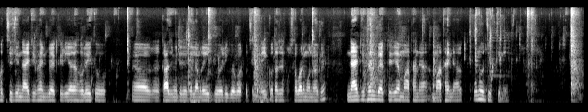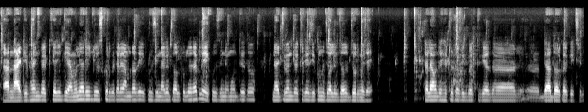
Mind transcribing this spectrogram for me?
হচ্ছে যে নাইট্রিফাইন ব্যাকটেরিয়া হলেই তো কাজ মিটে যায়, তাহলে আমরা এই প্রোবায়োটিক ব্যবহার করছি কেন? এই কথাটা সবার মনে হবে। নাইট্রিফাইন ব্যাকটেরিয়া মাথা নেওয়া মাথায় নেওয়ার কোনো যুক্তি নেই। আর নাইট্রিফাইন ব্যাকটেরিয়া যদি অ্যামোনিয়া রিডিউস করবে, তাহলে আমরা একুশ দিন আগে জল তুলে রাখলে, একুশ দিনের মধ্যে তো নাইট্রিফাইন ব্যাকটেরিয়া যে কোনো জলে জন্মে যায়। তাহলে আমাদের হেটোটপিক ব্যাকটেরিয়া দেওয়ার দরকার কি ছিল?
